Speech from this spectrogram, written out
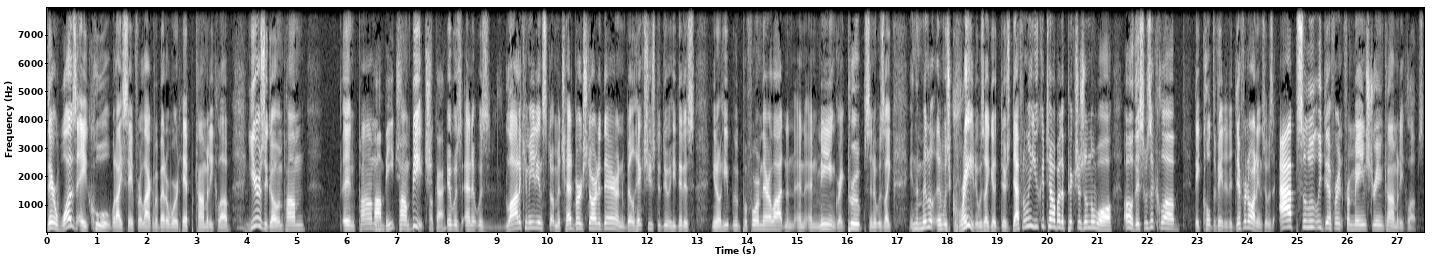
There was a cool, what I say for lack of a better word, hip comedy club years ago in Palm. In Palm Palm Beach? Palm Beach. Okay. It was, and it was a lot of comedians. st- Mitch Hedberg started there, and Bill Hicks used to do. He did his, you know, he would perform there a lot, and and and me and Greg Proops, and it was like in the middle. It was great. It was like a, there's definitely you could tell by the pictures on the wall. Oh, this was a club. They cultivated a different audience. It was absolutely different from mainstream comedy clubs.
